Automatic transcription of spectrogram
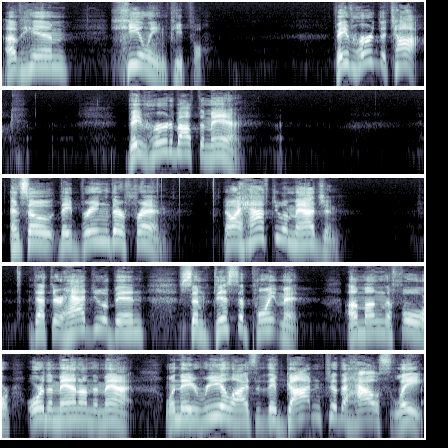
of him healing people. They've heard the talk, they've heard about the man. And so they bring their friend. Now, I have to imagine that there had to have been some disappointment among the four or the man on the mat when they realize that they've gotten to the house late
